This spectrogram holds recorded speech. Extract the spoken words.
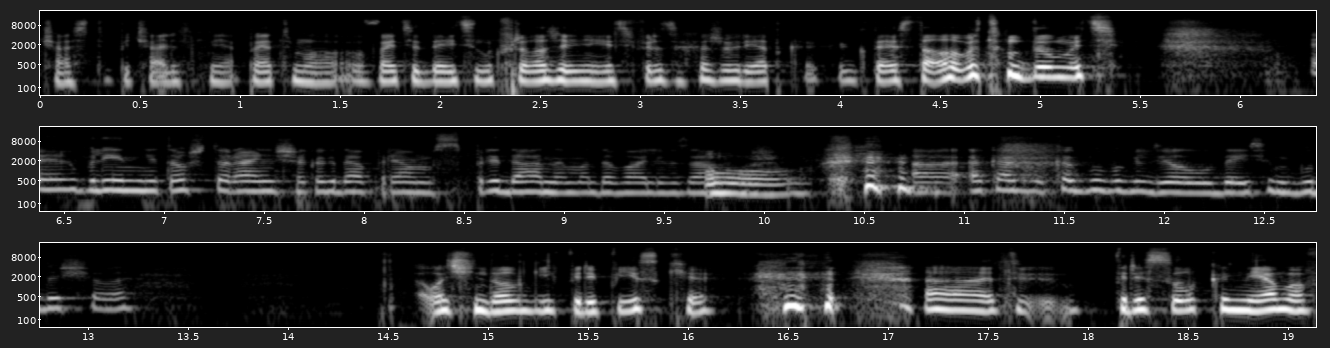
часто печалит меня. Поэтому в эти дейтинг-приложения я теперь захожу редко, когда я стала об этом думать. Эх, блин, не то, что раньше, когда прям с приданым отдавали в замуж. А, а как, как бы выглядел дейтинг будущего? Очень долгие переписки, а, пересылка мемов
